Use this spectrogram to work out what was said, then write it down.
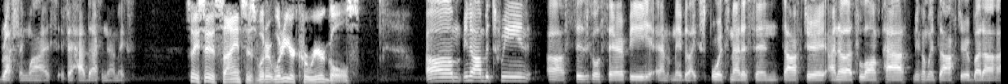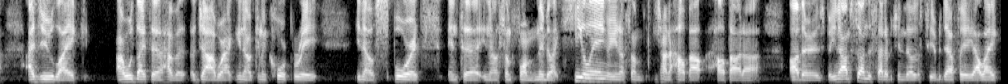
wrestling wise, if it had the academics. So you say the sciences. What are what are your career goals? Um, you know, I'm between uh, physical therapy and maybe like sports medicine doctor. I know that's a long path, becoming a doctor, but uh, I do like. I would like to have a, a job where I, you know, can incorporate, you know, sports into you know some form, maybe like healing or you know some trying to help out help out uh, others. But you know, I'm still undecided between those two. But definitely, I like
